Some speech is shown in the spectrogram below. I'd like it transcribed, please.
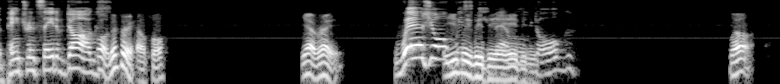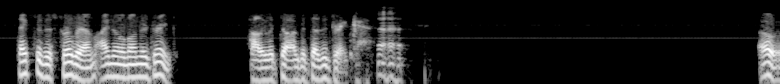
the patron saint of dogs. Oh, they're very helpful. Yeah, right. Where's your They usually whiskey the barrel, dog? Well, thanks to this program, I no longer drink. Hollywood dog that doesn't drink. Oh,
